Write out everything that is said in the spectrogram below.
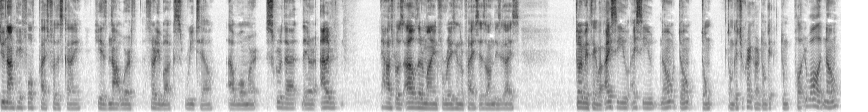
do not pay full price for this guy. He is not worth 30 bucks retail at Walmart. Screw that. They are out of Hasbro's out of their mind for raising the prices on these guys. Don't even think about ICU, ICU. No, don't, don't, don't get your credit card. Don't get, don't pull out your wallet. No,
